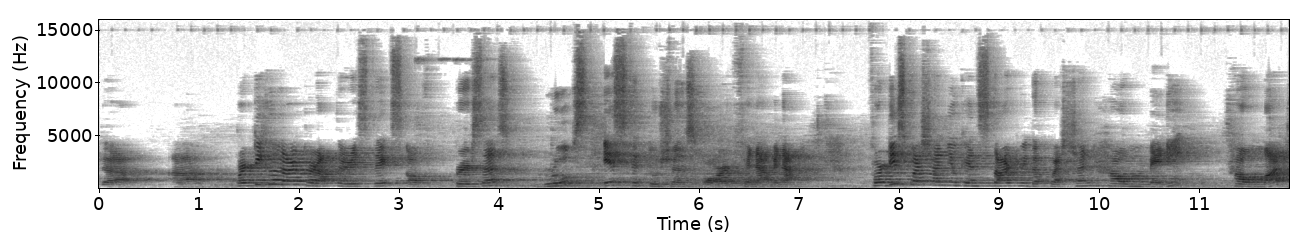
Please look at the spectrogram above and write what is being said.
the uh, particular characteristics of persons, groups, institutions, or phenomena. For this question, you can start with the question, how many, how much,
